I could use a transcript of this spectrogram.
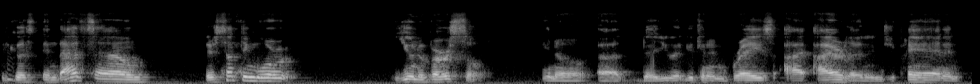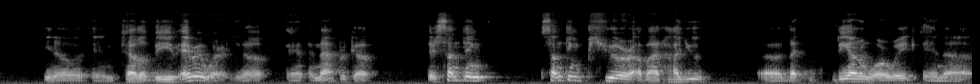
because in that sound, there's something more universal you know, uh, that you you can embrace I- Ireland and Japan and you know in Tel Aviv, everywhere, you know, and, in Africa. There's something something pure about how you uh, that Dionne Warwick and uh,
